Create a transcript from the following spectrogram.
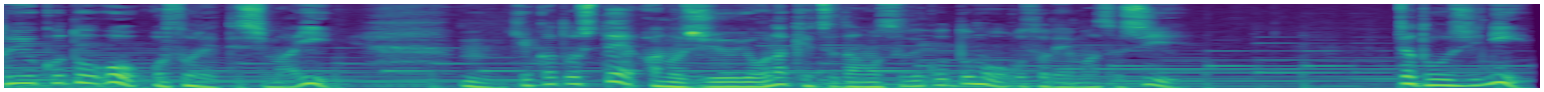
ということを恐れてしまい、うん、結果としてあの重要な決断をすることも恐れますしじゃあ同時に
